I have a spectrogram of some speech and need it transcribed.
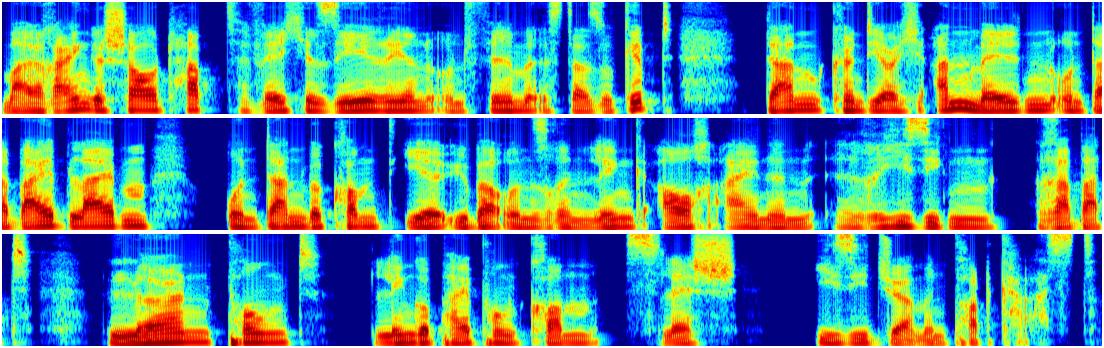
mal reingeschaut habt, welche Serien und Filme es da so gibt, dann könnt ihr euch anmelden und dabei bleiben und dann bekommt ihr über unseren Link auch einen riesigen Rabatt. learn.lingopie.com slash easygermanpodcast.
